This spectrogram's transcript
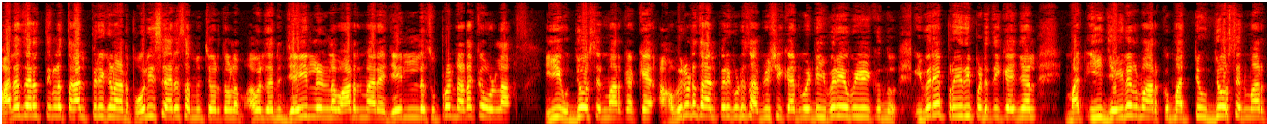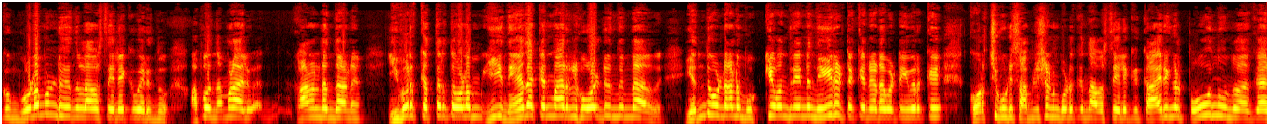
പലതരത്തിലുള്ള താല്പര്യങ്ങളാണ്. പോലീസുകാരെ സംബന്ധിച്ചിടത്തോളം അതുപോലെ തന്നെ ജയിലിലുള്ള വാർഡന്മാരെ ജയിലിലെ സൂപ്രണ്ട് അടക്കമുള്ള ഈ ഉദ്യോഗസ്ഥന്മാർക്കൊക്കെ അവരുടെ താല്പര്യം കൂടി സംരക്ഷിക്കാൻ വേണ്ടി ഇവരെ ഉപയോഗിക്കുന്നു. ഇവരെ പ്രീതിപ്പെടുത്തി കഴിഞ്ഞാൽ ഈ ജയിലർമാർക്കും മറ്റു ഉദ്യോഗസ്ഥന്മാർക്കും ഗുണമുണ്ട് എന്നുള്ള അവസ്ഥയിലേക്ക് വരുന്നു. അപ്പോൾ നമ്മൾ കാണേണ്ട എന്താണ് ഇവർക്ക് എത്രത്തോളം ഈ നേതാക്കന്മാരിൽ ഹോൾഡ് നിന്നാണ് എന്തുകൊണ്ടാണ് മുഖ്യമന്ത്രി തന്നെ നേരിട്ടൊക്കെ ഇടപെട്ട് ഇവർക്ക് കുറച്ചും കൂടി സംരക്ഷണം കൊടുക്കുന്ന അവസ്ഥയിലേക്ക് കാര്യങ്ങൾ പോകുന്നു എന്നൊക്കെ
